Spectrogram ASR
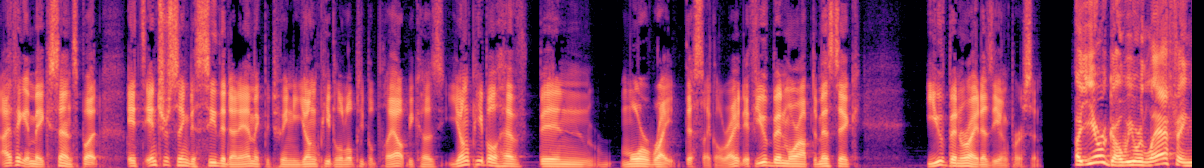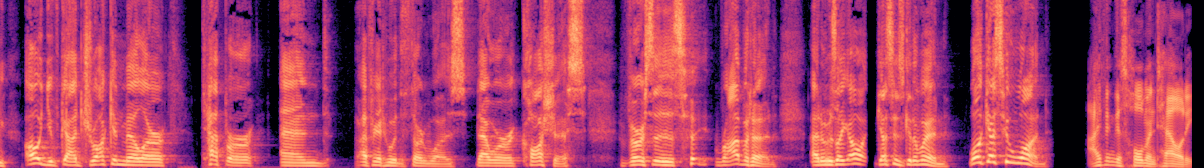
I think it makes sense, but it's interesting to see the dynamic between young people and old people play out because young people have been more right this cycle, right? If you've been more optimistic, you've been right as a young person. A year ago, we were laughing. Oh, you've got Druckenmiller, Tepper, and I forget who the third was that were cautious versus Robinhood. And it was like, oh, guess who's going to win? Well, guess who won? I think this whole mentality,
